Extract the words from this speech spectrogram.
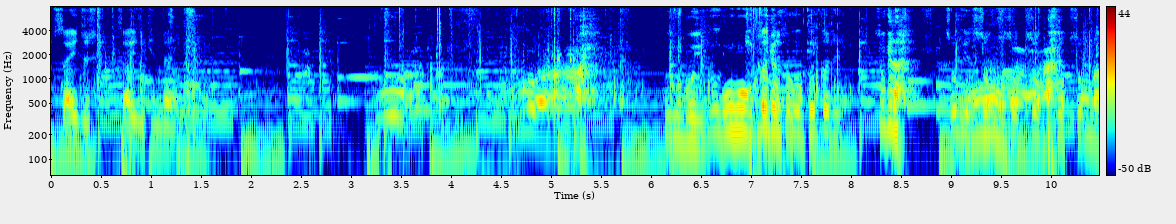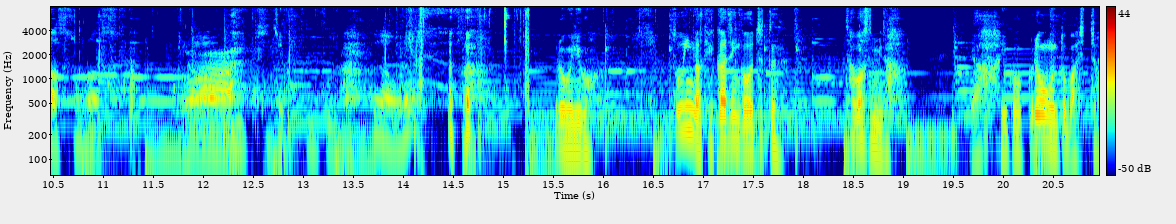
사이즈, 사이즈 괜찮아. 이거 뭐, 이거. 오, 개까지. 오, 개까지. 쏙이다. 쏙이야, 쏙, 쏙, 쏙, 쏙, 쏙 나왔어, 쏙 나왔어. 야, 진짜 이쁘 나오네? 여러분 이거 쏙인가 개까지인가 어쨌든 잡았습니다. 야, 이거 끓여 먹으면 또 맛있죠.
